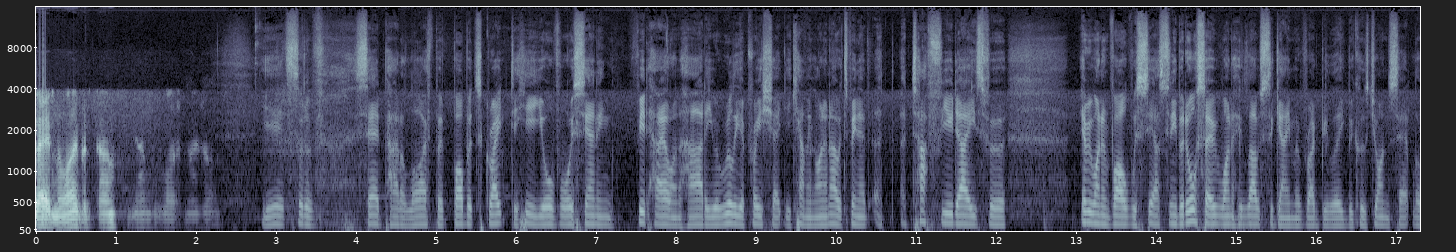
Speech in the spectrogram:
sad in a way, but um, you know, life moves on. Yeah, it's sort of sad part of life. But Bob, it's great to hear your voice sounding fit, hale, and hearty. We really appreciate you coming on. I know it's been a, a, a tough few days for everyone involved with South Sydney, but also one who loves the game of rugby league because John Sattler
